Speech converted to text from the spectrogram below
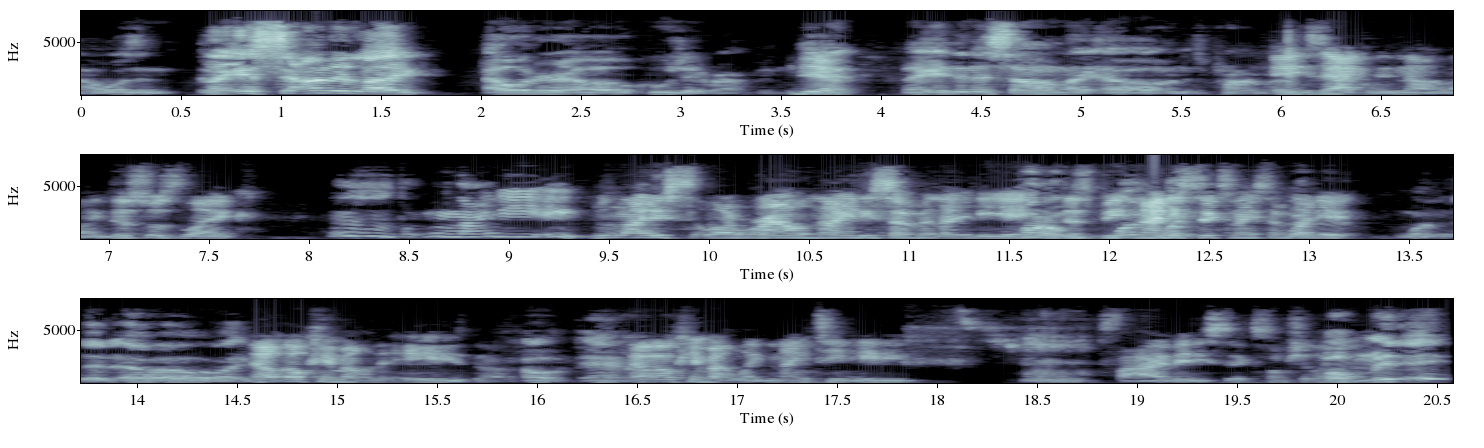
I wasn't like it sounded like elder LL Cool J rapping. Yeah. like it didn't sound like LL in his prime. rap. Exactly. No, like this was like this is like 98. 90 around 97, 98. Hold on, This beat what- 96, 97, When 98. did, when did LL like? LL came out in the 80s though. oh damn. LL came out like 1985, 86, some shit like Oh that. mid '80s.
